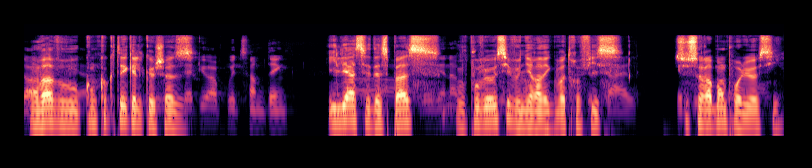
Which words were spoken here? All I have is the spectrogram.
on va vous concocter quelque chose. Il y a assez d'espace, vous pouvez aussi venir avec votre fils. Ce sera bon pour lui aussi.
